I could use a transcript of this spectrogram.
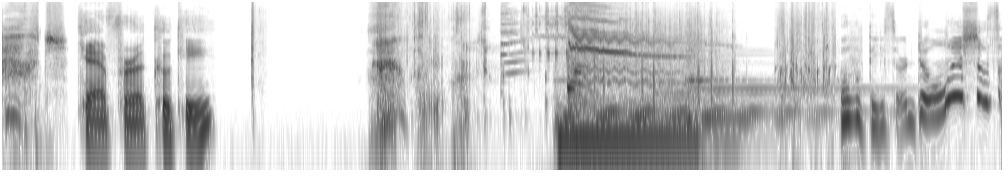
Ouch. Care for a cookie? Oh, these are delicious.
